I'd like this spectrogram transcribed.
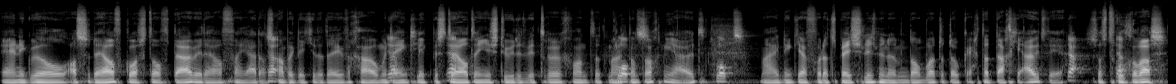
En ik wil, als ze de helft kosten of daar weer de helft van, ja, dan snap ik dat je dat even gauw met één klik bestelt en je stuurt het weer terug, want dat maakt dan toch niet uit. Klopt. Maar ik denk, ja, voor dat specialisme, dan, wordt het ook echt dat dagje uit weer, zoals het vroeger was.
